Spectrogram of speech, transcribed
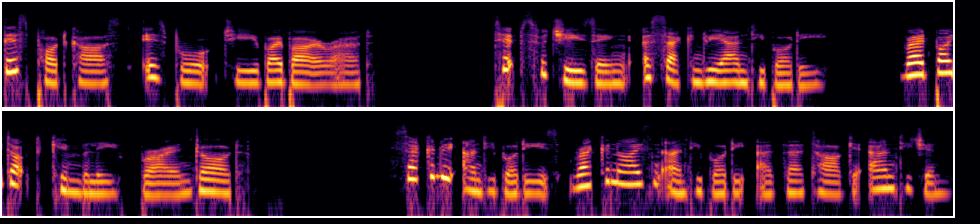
This podcast is brought to you by Bio-Rad. Tips for choosing a secondary antibody. Read by Dr. Kimberly Brian Dodd. Secondary antibodies recognize an antibody as their target antigen,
